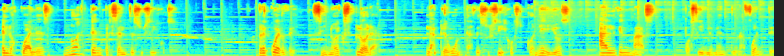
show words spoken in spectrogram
en los cuales no estén presentes sus hijos. Recuerde, si no explora las preguntas de sus hijos con ellos, alguien más, posiblemente una fuente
